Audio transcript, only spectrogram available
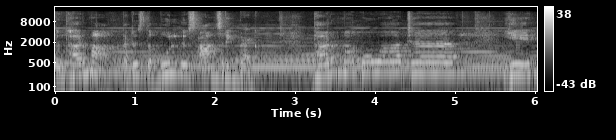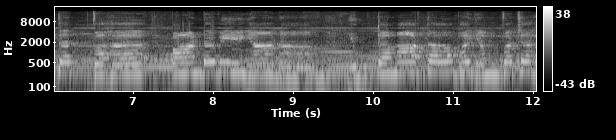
the Dharma, that is the bull, is answering back. Dharma uvacha yetat पाण्डवेयानां युक्तमार्ता भयं वचः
